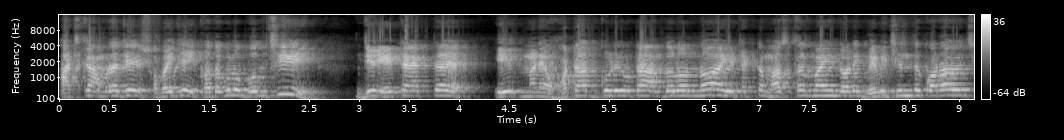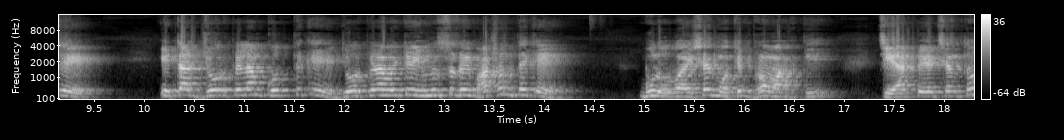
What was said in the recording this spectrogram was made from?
আজকে আমরা যে সবাই যে এই কথাগুলো বলছি, যে এটা একটা মানে হঠাৎ করে ওটা আন্দোলন নয়, এটা একটা মাস্টার মাইন্ড অনেক ভেবেচিন্তে করা হয়েছে। এটার জোর পেলাম থেকে জোর পেলাম ওইটা ইউনুসের ওই ভাষণ থেকে। বুড়ো বয়সের মতিভ্রম আর কি। চেয়ার পেয়েছেন তো,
